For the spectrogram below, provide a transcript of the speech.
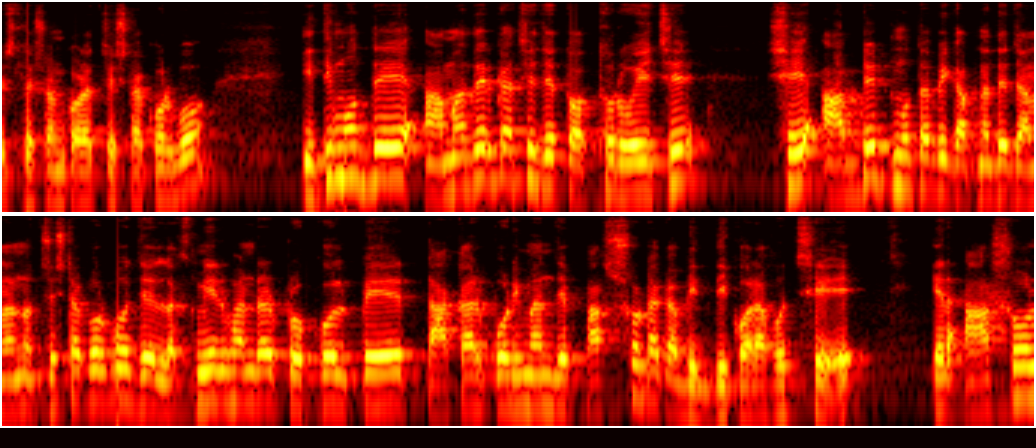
বিশ্লেষণ করার চেষ্টা করব। ইতিমধ্যে আমাদের কাছে যে তথ্য রয়েছে, সেই আপডেট মোতাবেক আপনাদের জানানোর চেষ্টা করব যে লক্ষ্মীর ভান্ডার প্রকল্পে টাকার পরিমাণ যে পাঁচশো টাকা বৃদ্ধি করা হচ্ছে, এর আসল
